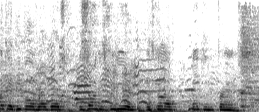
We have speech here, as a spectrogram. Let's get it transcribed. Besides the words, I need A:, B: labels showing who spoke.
A: Okay, people of Redbridge, the song is for you. It's called Making Friends.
